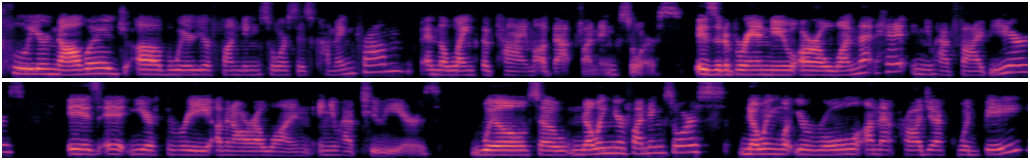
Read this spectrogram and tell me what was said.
clear knowledge of where your funding source is coming from and the length of time of that funding source. Is it a brand new R01 that hit and you have five years? Is it year three of an R01 and you have two years? Will so knowing your funding source, knowing what your role on that project would be,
